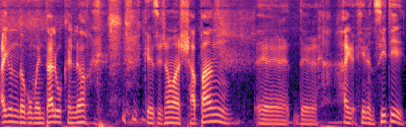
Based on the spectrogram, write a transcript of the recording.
Hay un documental, búsquenlo, que se llama Japan eh, de Hi- Hidden City.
